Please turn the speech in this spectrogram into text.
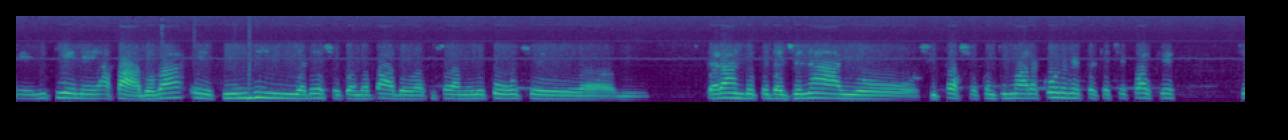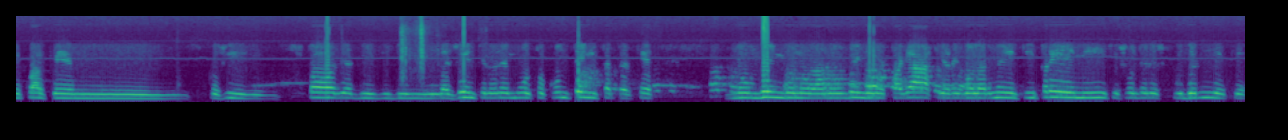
eh, li tiene a Padova e quindi adesso quando a Padova ci saranno le corse ehm, sperando che da gennaio si possa continuare a correre perché c'è qualche, c'è qualche mh, così, storia di, di- di- la gente non è molto contenta perché non vengono, non vengono pagati regolarmente i premi, ci sono delle scuderie che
